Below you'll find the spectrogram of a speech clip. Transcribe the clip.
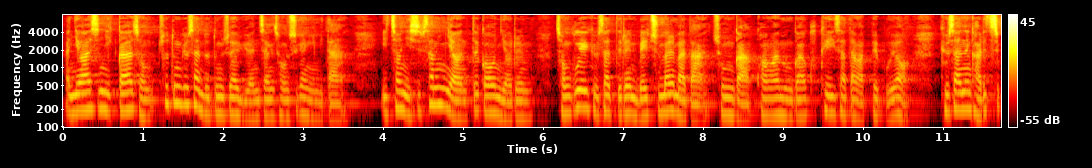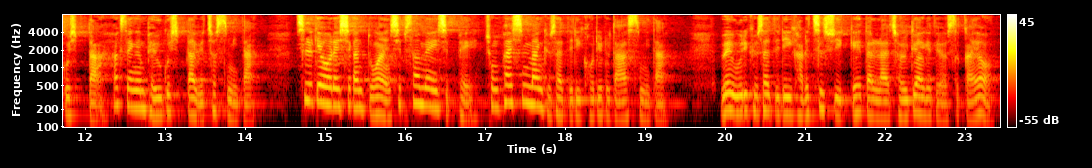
안녕하십니까. 정- 초등교사 노동조합 위원장 정수경입니다. 2023년 뜨거운 여름, 전국의 교사들은 매 주말마다 종각, 광화문과 국회의사당 앞에 모여 교사는 가르치고 싶다, 학생은 배우고 싶다 외쳤습니다. 7개월의 시간 동안 13회의 집회, 총 80만 교사들이 거리로 나왔습니다. 왜 우리 교사들이 가르칠 수 있게 해달라 절규하게 되었을까요?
